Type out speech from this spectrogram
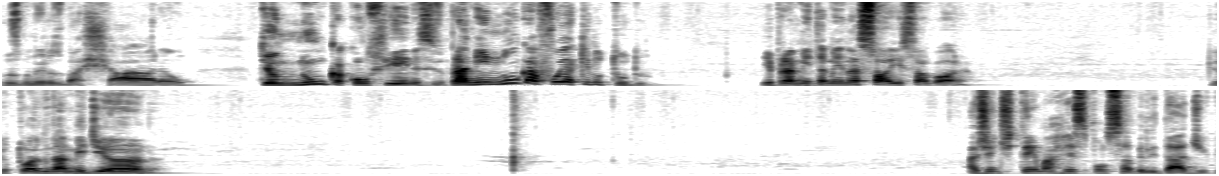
Os números baixaram. Que eu nunca confiei nesses. Para mim nunca foi aquilo tudo. E para mim também não é só isso agora. Eu tô ali na mediana. A gente tem uma responsabilidade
